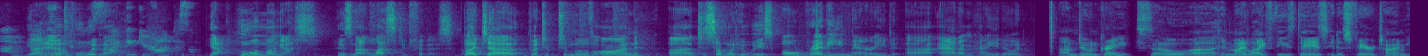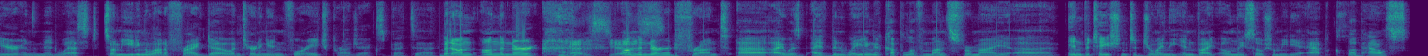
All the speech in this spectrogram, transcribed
I'm, Yeah, I'm yeah. into Who this. would not? I think you're onto something. yeah, who among us who's not lusted for this? But uh, but to, to move on uh, to someone who is already married, uh, Adam, how you doing? I'm doing great. So, uh, in my life these days, it is fair time here in the Midwest. So I'm eating a lot of fried dough and turning in 4-H projects. But uh, but on on the nerd Yes, yes. on the nerd front, uh, I was I've been waiting a couple of months for my uh, invitation to join the invite only social media app Clubhouse.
